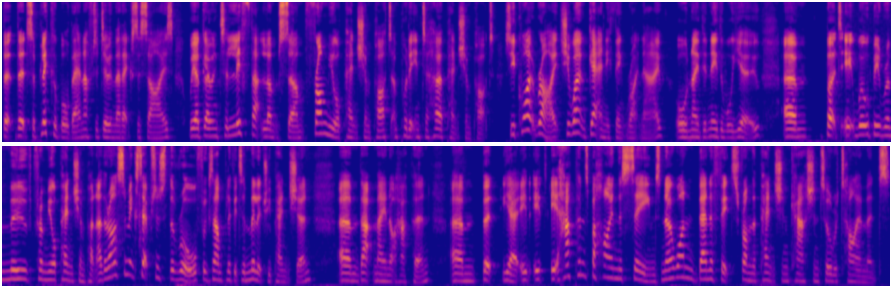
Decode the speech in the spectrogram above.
that that's applicable, then after doing that exercise, we are going to lift that lump sum from your pension pot and put it into her pension pot. So you're quite right. She won't get anything right now, or neither neither will you. Um, but it will be removed from your pension pot. Now, there are some exceptions to the rule. For example, if it's a military pension, um, that may not happen. Um, but yeah, it, it, it happens behind the scenes. No one benefits from the pension cash until retirement.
